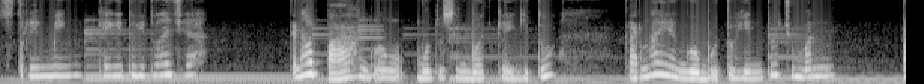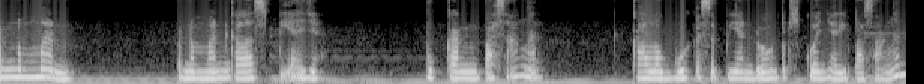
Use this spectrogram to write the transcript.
streaming kayak gitu-gitu aja. Kenapa gue mutusin buat kayak gitu? Karena yang gue butuhin tuh cuman peneman, peneman kala sepi aja, bukan pasangan. Kalau gue kesepian doang terus gue nyari pasangan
